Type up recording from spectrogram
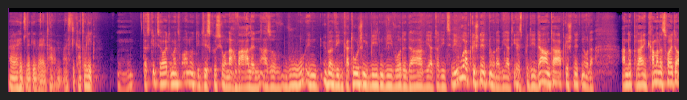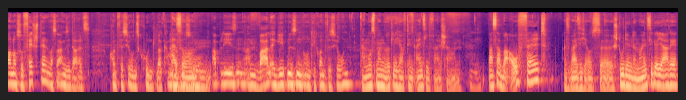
äh, Hitler gewählt haben als die Katholiken. Mhm. Das gibt es ja heute manchmal auch noch die Diskussion nach Wahlen. Also wo in überwiegend katholischen Gebieten, wie wurde da, wie hat da die CDU abgeschnitten oder wie hat die SPD da und da abgeschnitten oder andere Parteien. Kann man das heute auch noch so feststellen? Was sagen Sie da als Konfessionskundler? Kann man also, das so ablesen an Wahlergebnissen und die Konfession? Da muss man wirklich auf den Einzelfall schauen. Mhm. Was aber auffällt, das weiß ich aus äh, Studien der 90er Jahre,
